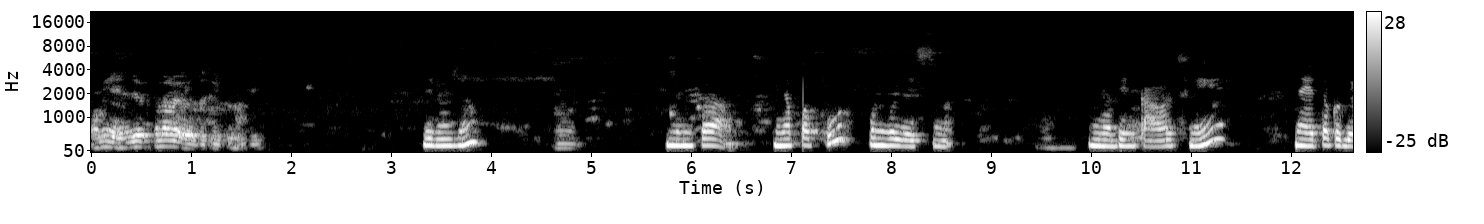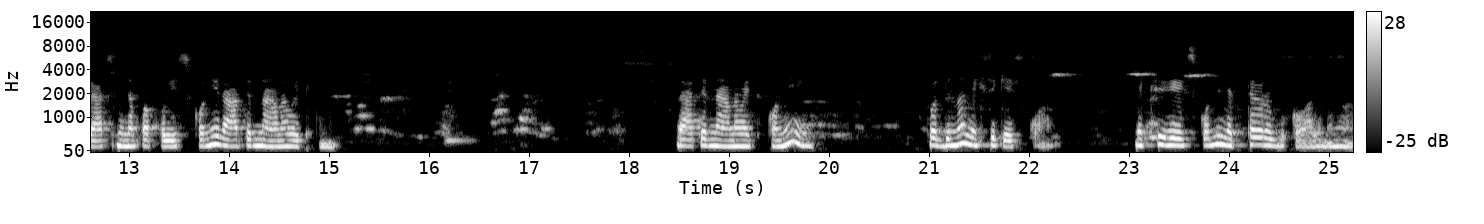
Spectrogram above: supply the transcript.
మమ్మీ ఏం చేస్తున్నావు ఈరోజు టిఫిన్కి? ఈరోజు? ఇంకా మినపప్పు పునుగులు వేస్తున్నా ఇంకా దీనికి కావాల్సినవి నేనైతే ఒక గ్లాస్ మినపప్పు తీసుకొని రాత్రి నానబెట్టుకున్నాను రాత్రి నానబెట్టుకొని పొద్దున్న మిక్సీకి వేసుకోవాలి. మిక్సీకి వేసుకొని మెత్తగా రుబ్బుకోవాలి మనం.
